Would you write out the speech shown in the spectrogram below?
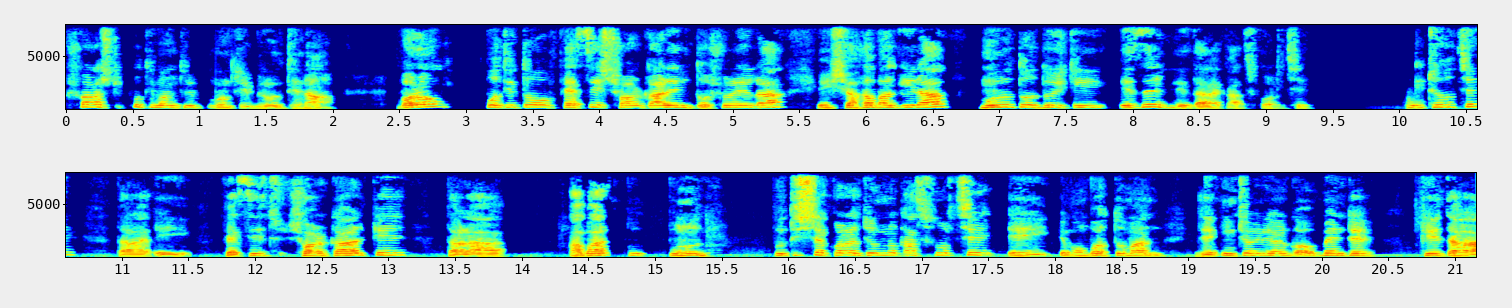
স্বরাষ্ট্র প্রতিমন্ত্রী মন্ত্রীর বিরুদ্ধে না। বরং পতিত ফ্যাসিস্ট সরকারের দোসরেরা এই শাহবাগীরা মূলত দুইটি এজেন্ট নিয়ে তারা কাজ করছে। একটি হচ্ছে তারা এই ফ্যাসিস্ট সরকারকে তারা আবার পুনঃ প্রতিষ্ঠা করার জন্য কাজ করছে এই এবং বর্তমান যে ইন্টারনাল গভর্নমেন্টের কে তারা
